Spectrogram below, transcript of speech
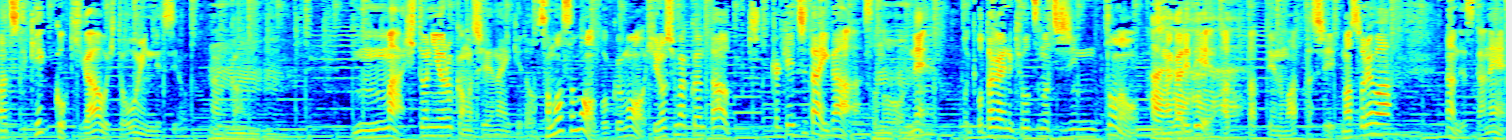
達って結構気が合う人多いんですよ。なんか、うんまあ人によるかもしれないけど、そもそも僕も広島くんと会うきっかけ自体が、そのね、おお互いの共通の知人とのつながりであったっていうのもあったし、まあそれは、なんですかね、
